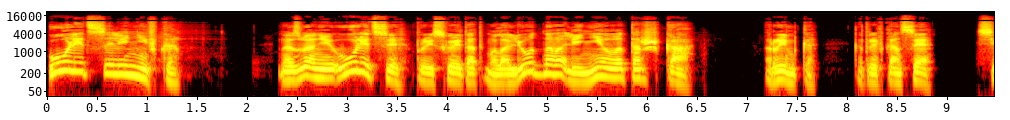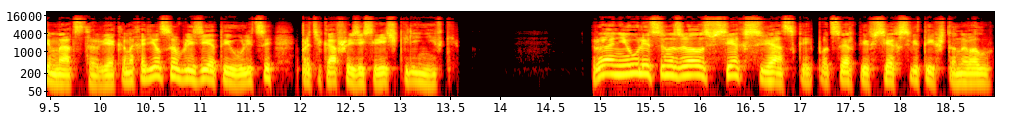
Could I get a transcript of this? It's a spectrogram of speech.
Улица Ленивка. Название улицы происходит от малолюдного ленивого торжка, рынка, который в конце XVII века находился вблизи этой улицы, протекавшей здесь речки Ленивки. Ранее улица называлась Всех Святской, по церкви Всех Святых, что на валу.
